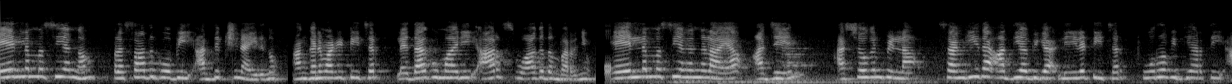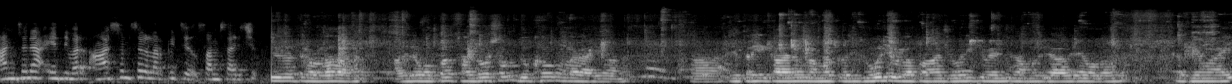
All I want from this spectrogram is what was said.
A N M S C അംഗം പ്രസാദ് ഗോപി അധ്യക്ഷനായിരുന്നു. അംഗനവാടി ടീച്ചർ ലതാകുമാരി ആർ സ്വാഗതം പറഞ്ഞു. A N M S C അംഗങ്ങളായ അജയൻ അശോകൻ പിള്ള സംഗീത അധ്യാപിക ലീല ടീച്ചർ പൂർവ വിദ്യാർത്ഥി അഞ്ജന എന്നിവർ ആശംസകൾ അർപ്പിച്ച് സംസാരിച്ചു. ജീവിതത്തിലുള്ളതാണ്. അതിലൊപ്പം സന്തോഷവും ദുഃഖവും ഉള്ള കാര്യമാണ്. ഇത്രയും കാലം നമുക്കൊരു ജോലി ഉള്ളപ്പോൾ ആ ജോലിക്ക് വേണ്ടി നമ്മൾ രാവിലെ ഉള്ളത് കൃത്യമായി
